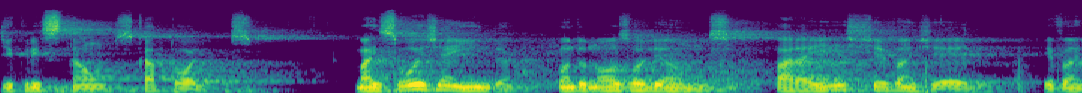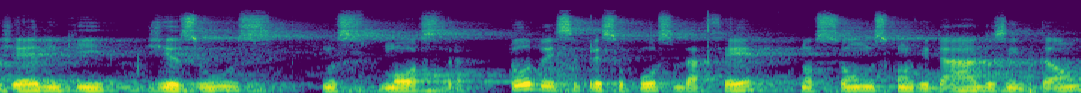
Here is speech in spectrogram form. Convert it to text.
de cristãos católicos. Mas hoje ainda, quando nós olhamos para este evangelho, evangelho em que Jesus nos mostra todo esse pressuposto da fé, nós somos convidados então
